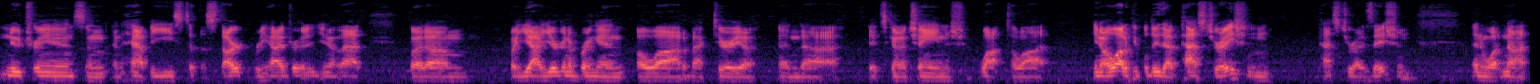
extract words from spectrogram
nutrients and, and happy yeast at the start, rehydrated, you know that. But um but yeah, you're gonna bring in a lot of bacteria and uh, it's gonna change lot to lot. You know, a lot of people do that pasteurization pasteurization and whatnot.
